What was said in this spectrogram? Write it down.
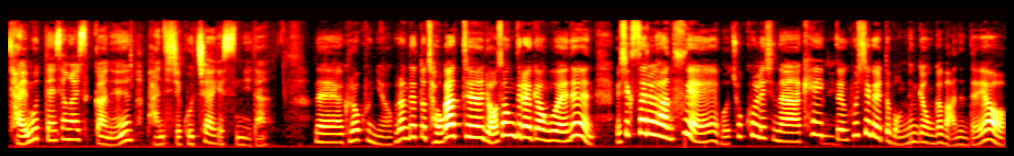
잘못된 생활 습관은 반드시 고쳐야겠습니다. 네, 그렇군요. 그런데 또 저 같은 여성들의 경우에는 식사를 한 후에 뭐 초콜릿이나 케이크 네. 등 후식을 또 먹는 경우가 많은데요.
